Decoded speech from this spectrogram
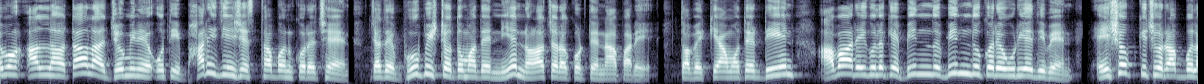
এবং আল্লাহ তালা জমিনে অতি ভারী জিনিস স্থাপন করেছেন, যাতে ভূপৃষ্ঠ তোমাদের নিয়ে নড়াচড়া করতে না পারে। তবে কেয়ামতের দিন আবার এগুলোকে বিন্দু বিন্দু করে উড়িয়ে দিবেন। এইসব কিছু রাব্বুল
